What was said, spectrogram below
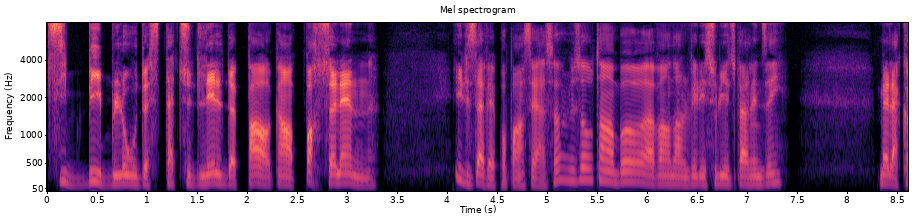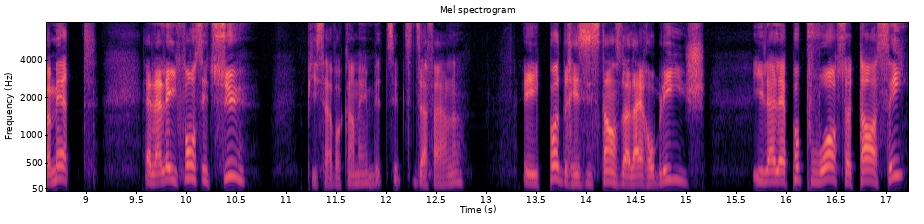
Petit bibelot de statue de l'île de Pâques en porcelaine. Ils n'avaient pas pensé à ça, eux autres en bas, avant d'enlever les souliers du Père Lindsay. Mais la comète, elle allait y foncer dessus. Puis ça va quand même vite, ces petites affaires-là. Et pas de résistance de l'air oblige. Il allait pas pouvoir se tasser.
